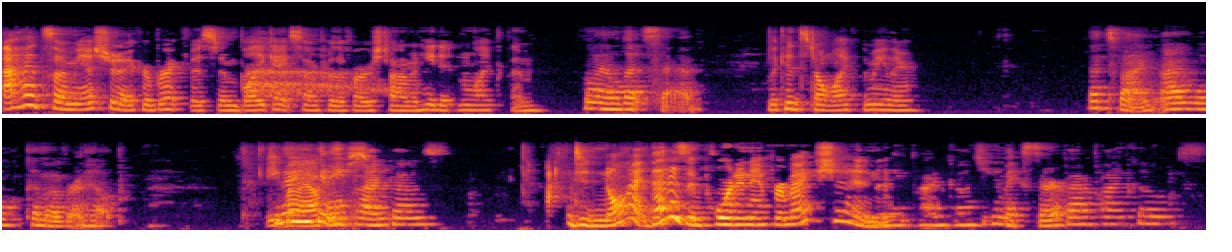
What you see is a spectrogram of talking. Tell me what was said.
I had some yesterday for breakfast, and Blake ate some for the first time, and he didn't like them. Well, that's sad. The kids don't like them either. That's fine. I will come over and help. Eat you know you apples. can eat pine cones. I did not. That is important You information. can eat pine cones. You can make syrup out of pine cones.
